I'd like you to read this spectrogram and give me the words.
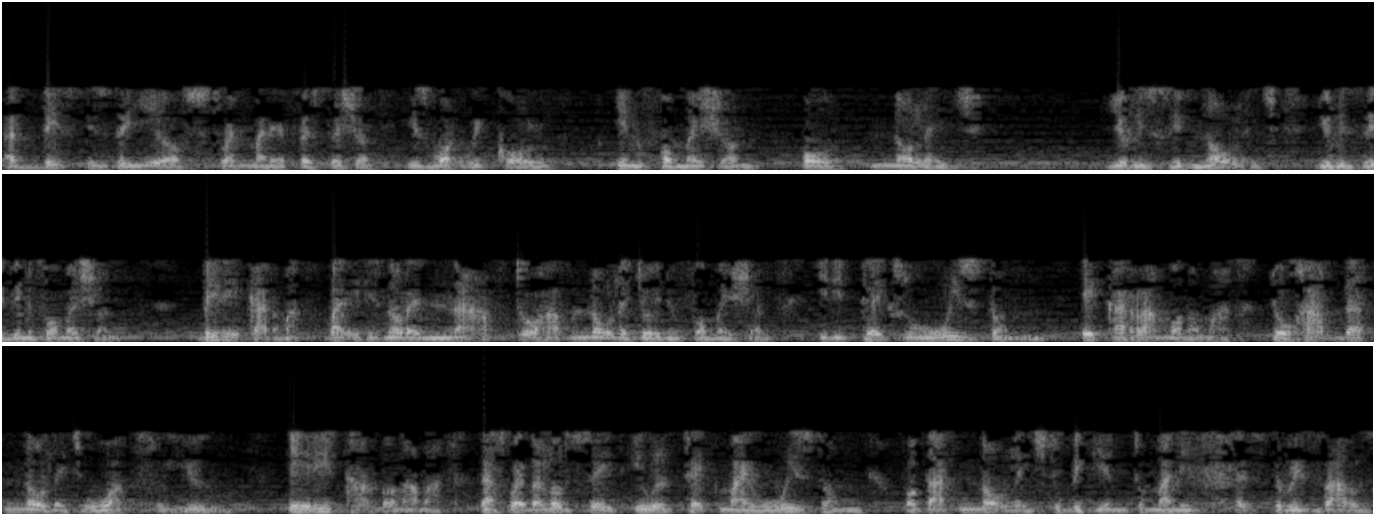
that this is the year of strength manifestation is what we call information or knowledge. You receive knowledge, you receive information. But it is not enough to have knowledge or information. It takes wisdom, to have that knowledge work for you. That's why the Lord said, He will take my wisdom for that knowledge to begin to manifest results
